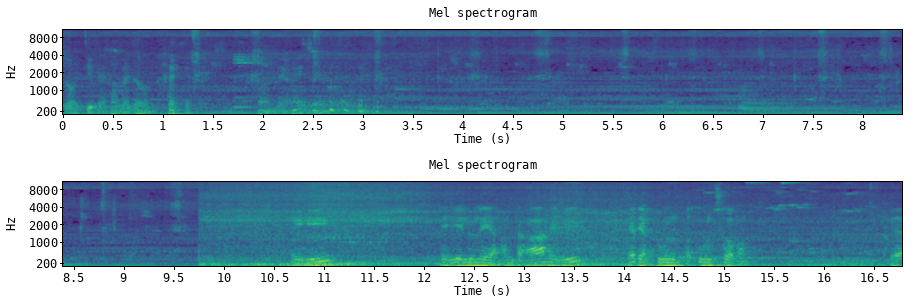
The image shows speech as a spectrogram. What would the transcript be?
rồi tìm thấy không phải đâu. Còn đều hết rồi hei hi hei hi lu le an da hei hi ya dia tul patul so bang ya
